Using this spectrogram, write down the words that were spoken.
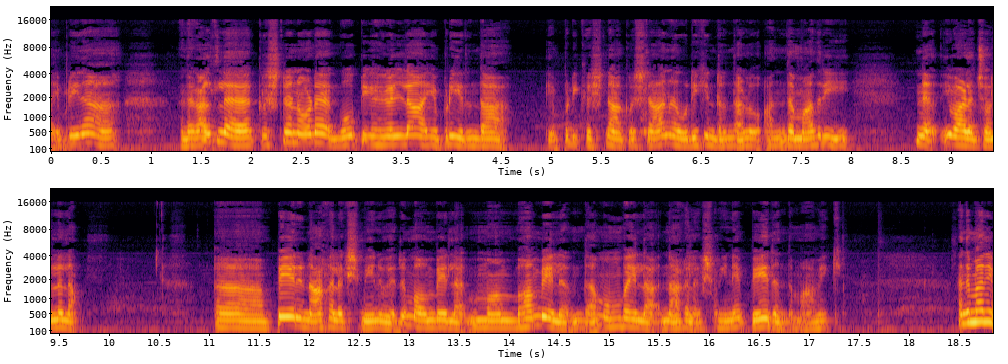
எப்படின்னா அந்த காலத்தில் கிருஷ்ணனோட கோபிகைகள்லாம் எப்படி இருந்தா? எப்படி கிருஷ்ணா கிருஷ்ணான்னு உருகின்றிருந்தாலோ அந்த மாதிரி இவாளை சொல்லலாம். பேர் நாகலக்ஷ்மின்னு பேர். பாம்பேயில் பாம்பேயில் இருந்தால் மும்பையில் நாகலக்ஷ்மின்னே பேர் அந்த மாமிக்கு. அந்த மாதிரி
